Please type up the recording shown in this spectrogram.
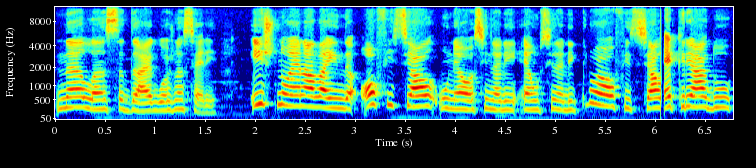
na lança de Aeglos na série. Isto não é nada ainda oficial, o Neo Sindari é um Sindari que não é oficial, é criado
